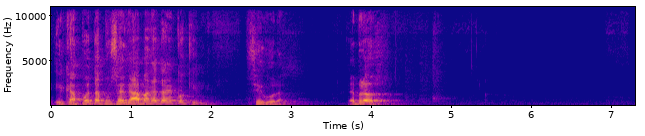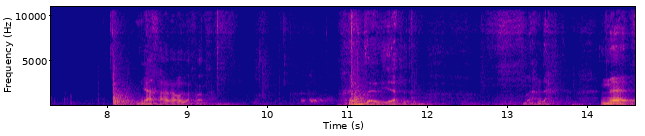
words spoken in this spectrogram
Η καπότα που σε γάμαγα ήταν κόκκινη. Σίγουρα. Εμπρός. Μια χαρά όλα πάνε. Ε, τα διάλογα. Μαλάκα. Ναι.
